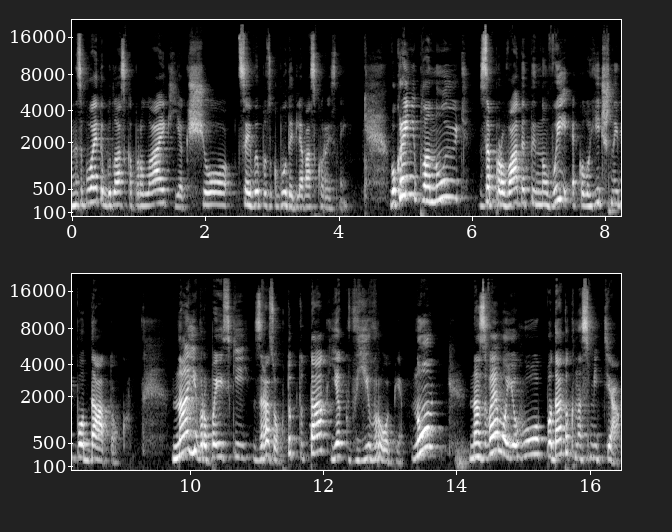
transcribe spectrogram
Не забувайте, будь ласка, про лайк, якщо цей випуск буде для вас корисний. В Україні планують запровадити новий екологічний податок на європейський зразок, тобто так, як в Європі. Ну, назвемо його податок на сміття.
